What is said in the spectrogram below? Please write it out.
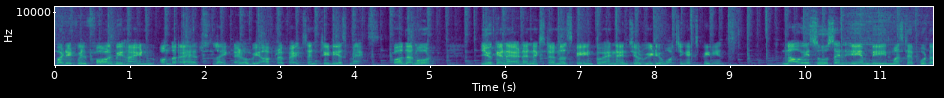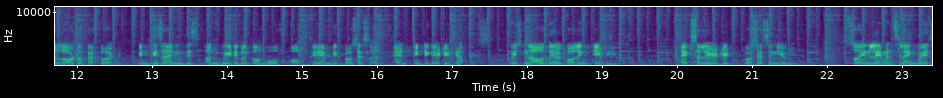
But it will fall behind on the apps like Adobe After Effects and 3ds Max. Furthermore, you can add an external screen to enhance your video watching experience. Now Asus and AMD must have put a lot of effort in designing this unbeatable combo of AMD processor and integrated graphics, which now they are calling APU, Accelerated Processing Unit. So in layman's language,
